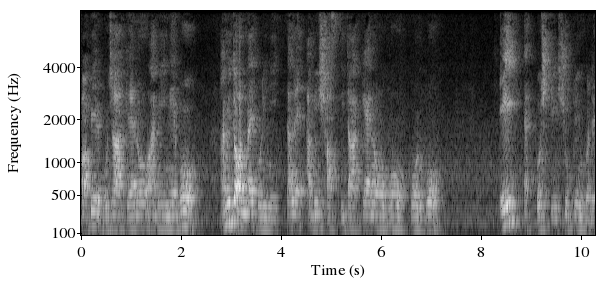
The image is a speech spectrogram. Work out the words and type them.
পাপের বোঝা কেন আমি নেব? আমি তো অন্যায় করিনি, তাহলে আমি শাস্তিটা কেন ভোগ করব? এই এক গোষ্ঠী সুপ্রিম কোর্টে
